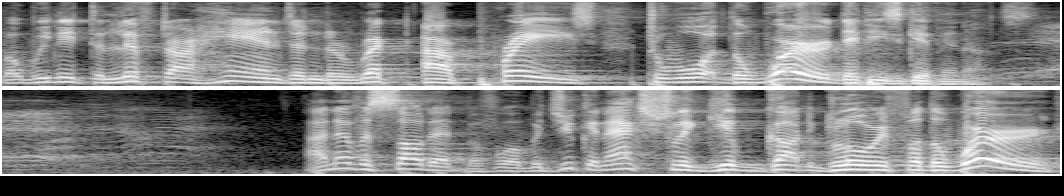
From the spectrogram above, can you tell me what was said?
but we need to lift our hands and direct our praise toward the word that He's given us. I never saw that before, but you can actually give God glory for the word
